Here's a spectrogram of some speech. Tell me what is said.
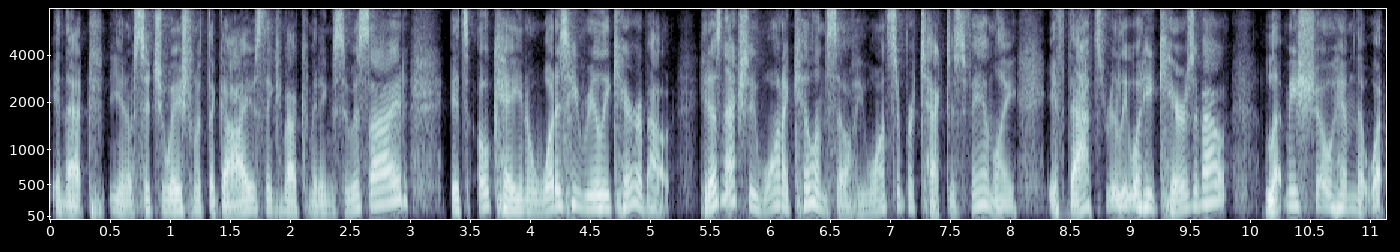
in that, you know, situation with the guy who's thinking about committing suicide. It's okay, you know, what does he really care about? He doesn't actually want to kill himself. He wants to protect his family. If that's really what he cares about, let me show him that what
